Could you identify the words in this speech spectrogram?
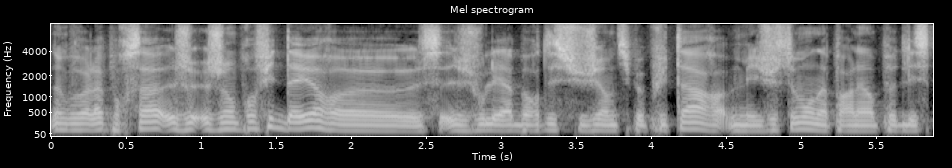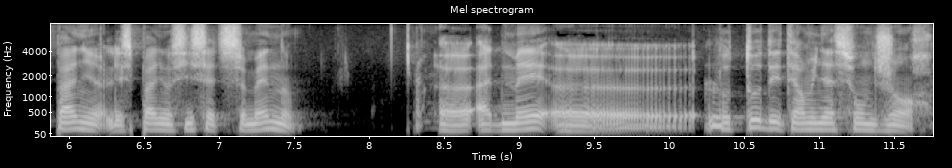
Donc voilà pour ça. Je- J'en profite d'ailleurs, euh, je voulais aborder ce sujet un petit peu plus tard, mais justement on a parlé un peu de l'Espagne. L'Espagne aussi cette semaine euh, admet euh, l'autodétermination de genre.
